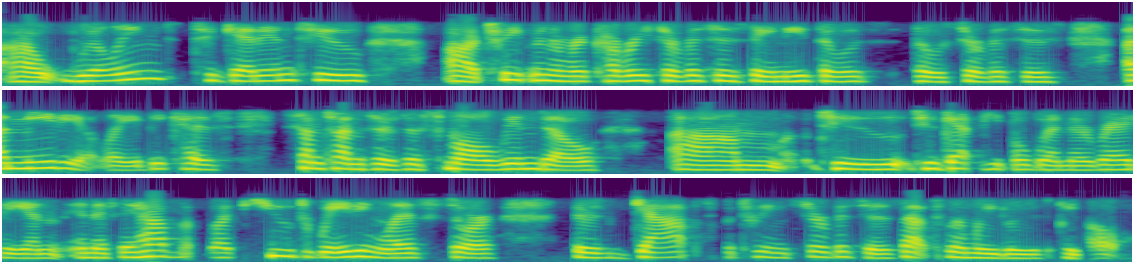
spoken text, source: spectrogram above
uh, willing to get into uh, treatment and recovery services, they need those those services immediately because sometimes there's a small window um, to to get people when they're ready, and, and if they have like huge waiting lists or there's gaps between services, that's when we lose people.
